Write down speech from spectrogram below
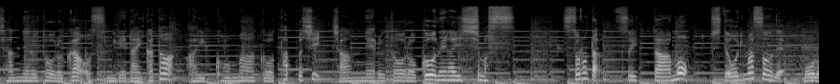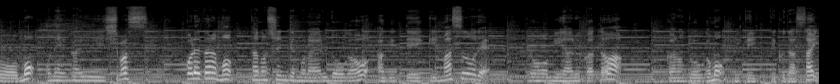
チャンネル登録がお済みでない方はアイコンマークをタップし、チャンネル登録をお願いします。その他、Twitter もしておりますので、フォローもお願いします。これからも楽しんでもらえる動画を上げていきますので、興味ある方は他の動画も見ていってください。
